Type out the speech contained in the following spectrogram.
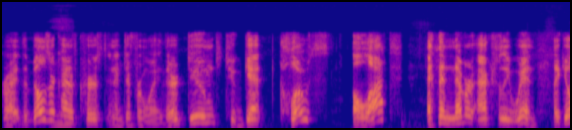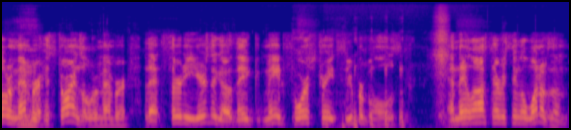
right? The Bills are mm. kind of cursed in a different way. They're doomed to get close a lot and then never actually win. Like you'll remember, mm. historians will remember that 30 years ago they made four straight Super Bowls and they lost every single one of them.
